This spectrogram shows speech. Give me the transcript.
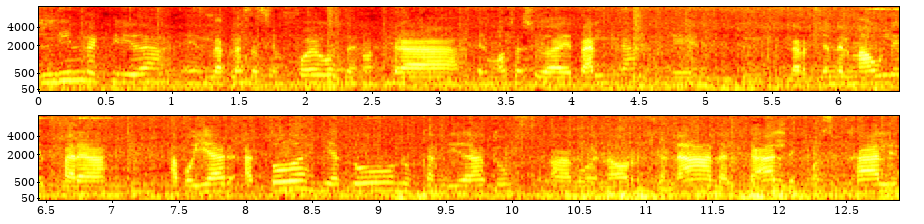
linda actividad en la Plaza Cienfuegos de nuestra hermosa ciudad de Talca, en la región del Maule, para apoyar a todas y a todos los candidatos a gobernador regional, alcaldes, concejales.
